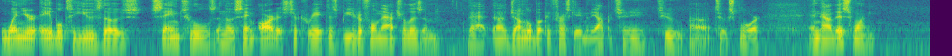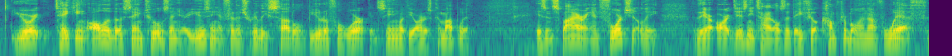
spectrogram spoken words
when you're able to use those same tools and those same artists to create this beautiful naturalism that uh, Jungle Book at first gave me the opportunity to, uh, to explore, and now this one, you're taking all of those same tools and you're using it for this really subtle, beautiful work and seeing what the artists come up with is inspiring. And fortunately, there are Disney titles that they feel comfortable enough with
